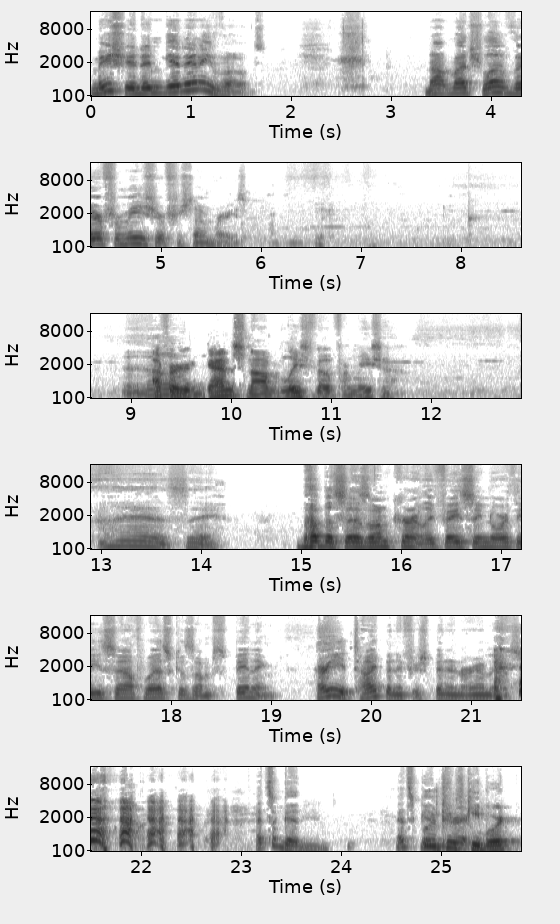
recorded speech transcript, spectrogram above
Misha didn't get any votes. Not much love there for Misha for some reason. I figured Gun Snob at least vote for Misha. Let's see. Bubba says I'm currently facing northeast southwest because I'm spinning. How are you typing if you're spinning around in a that's a good. That's a good Bluetooth trick. keyboard.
